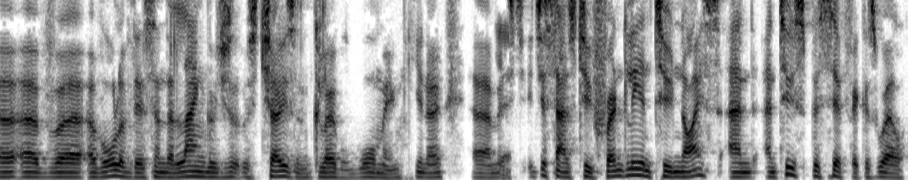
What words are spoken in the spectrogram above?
uh, of uh, of all of this and the language that was chosen: global warming. You know, um, yeah. it just sounds too friendly and too nice and and too specific as well.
